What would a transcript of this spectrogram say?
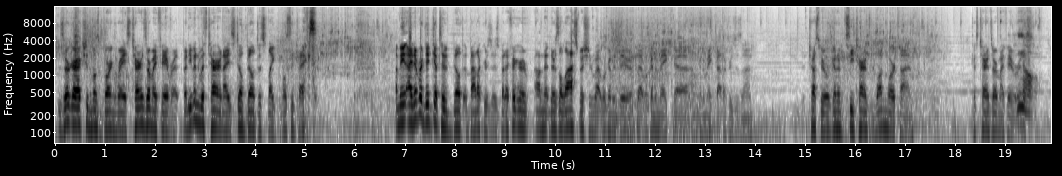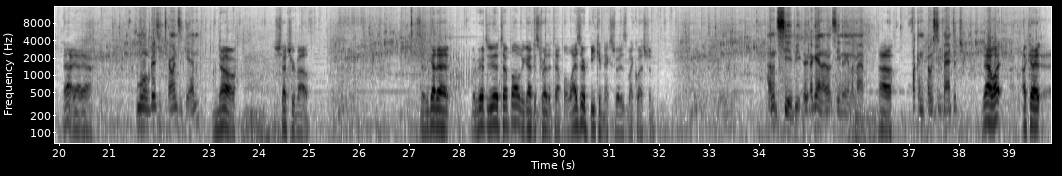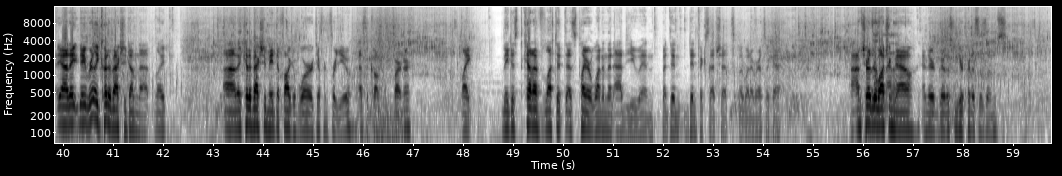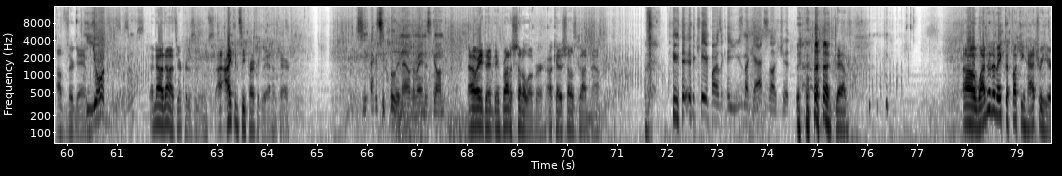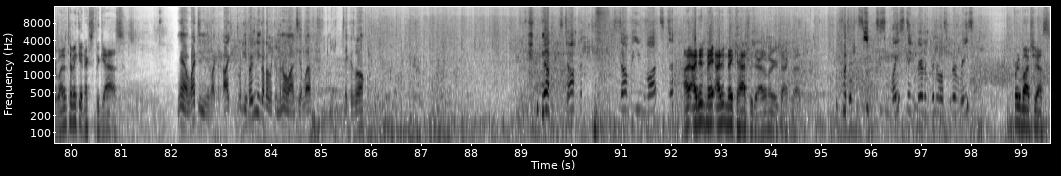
Zerg are actually the most boring race. Terrans are my favorite, but even with Terran, I still build just, like, mostly tanks. I mean, I never did get to build a battlecruisers, but I figure on that there's a last mission that we're gonna do that we're gonna make, uh, I'm gonna make battlecruisers on. Trust me, we're gonna see Terrans one more time. Because Terrans are my favorite race. No. Yeah, yeah, yeah. Well, we're gonna see Terrans again? No. Shut your mouth. So we gotta... What do we have to do to the temple? We gotta destroy the temple. Why is there a beacon next to it is my question. I don't see a beat. Again, I don't see anything on the map. Oh. Fucking host advantage. Yeah, what? Okay, yeah, they, they really could have actually done that. Like, uh, they could have actually made the Fog of War different for you as the co partner. Like, they just kind of left it as player one and then added you in, but didn't didn't fix that shit. But whatever, it's okay. I'm sure they're watching matter. now and they're they're listening to your criticisms of their game. Your criticisms. Uh, no, no, it's your criticisms. I, I can see perfectly. I don't care. See, I can see clearly now. The rain is gone. Oh wait, they they brought a shuttle over. Okay, the shuttle's gone now. it came by. I was like, "Hey, you using that gas? Oh shit." Damn. Oh, why did I make the fucking hatchery here? Why didn't I make it next to the gas? Yeah, why didn't you like? I like if you got like a mineral line to your left, you can take as well. no, stop it! Stop it, you monster! I, I didn't make I didn't make a hatchery there. I don't know what you're talking about. But it's just wasting random minerals for no reason. Pretty much, yes.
